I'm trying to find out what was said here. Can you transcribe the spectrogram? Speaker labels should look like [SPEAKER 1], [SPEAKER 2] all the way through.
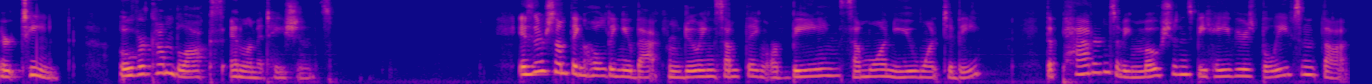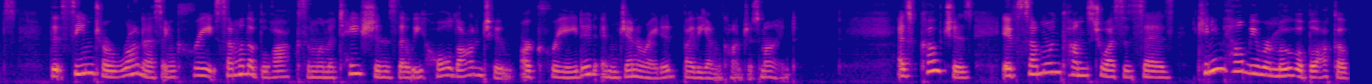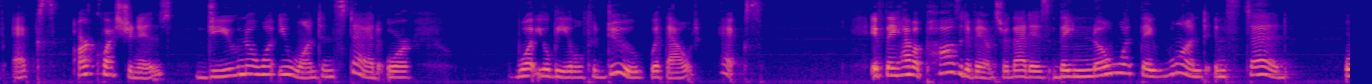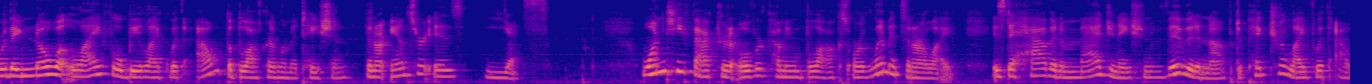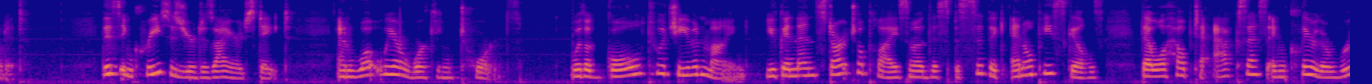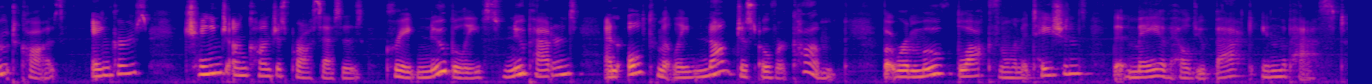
[SPEAKER 1] 13. Overcome blocks and limitations. Is there something holding you back from doing something or being someone you want to be? The patterns of emotions, behaviors, beliefs, and thoughts that seem to run us and create some of the blocks and limitations that we hold on to are created and generated by the unconscious mind. As coaches, if someone comes to us and says, Can you help me remove a block of X? Our question is, Do you know what you want instead, or what you'll be able to do without X? If they have a positive answer, that is, they know what they want instead, or they know what life will be like without the blocker limitation, then our answer is yes. One key factor to overcoming blocks or limits in our life is to have an imagination vivid enough to picture life without it. This increases your desired state and what we are working towards. With a goal to achieve in mind, you can then start to apply some of the specific NLP skills that will help to access and clear the root cause, anchors, change unconscious processes, create new beliefs, new patterns, and ultimately not just overcome, but remove blocks and limitations that may have held you back in the past.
